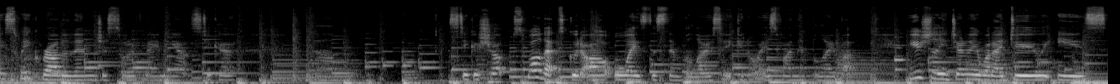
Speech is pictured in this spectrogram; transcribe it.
this week rather than just sort of naming out sticker um, sticker shops. Well, that's good. I'll always list them below so you can always find them below. But Usually, generally what I do is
